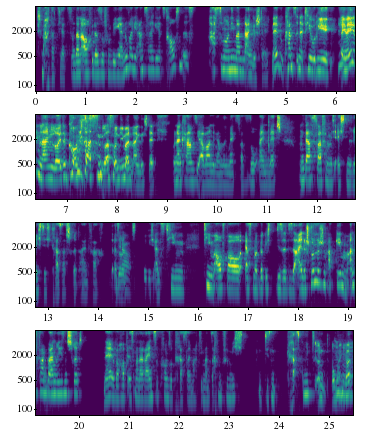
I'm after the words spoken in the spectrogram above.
ich mache das jetzt. Und dann auch wieder so von wegen, ja, nur weil die Anzeige jetzt draußen ist, hast du noch niemanden angestellt. Ne? Du kannst in der Theorie dein Leben lang Leute kommen lassen, du hast noch niemanden angestellt. Und dann kam sie aber und dann haben sie gemerkt, es war so ein Match. Und das war für mich echt ein richtig krasser Schritt einfach. Also ja. wirklich ans Team, Teamaufbau, erstmal wirklich diese, diese eine Stunde schon abgeben. Am Anfang war ein Riesenschritt. Ne, überhaupt erstmal da reinzukommen, so krass, da macht jemand Sachen für mich, die sind krass gut und oh mein mhm, Gott,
